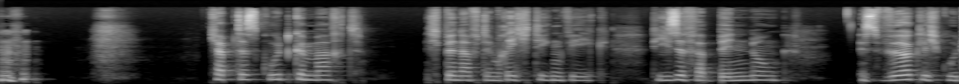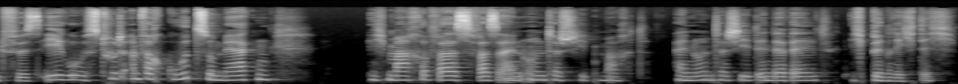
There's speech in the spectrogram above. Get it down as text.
ich habe das gut gemacht. Ich bin auf dem richtigen Weg. Diese Verbindung ist wirklich gut fürs Ego. Es tut einfach gut zu merken, ich mache was, was einen Unterschied macht. Einen Unterschied in der Welt. Ich bin richtig.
